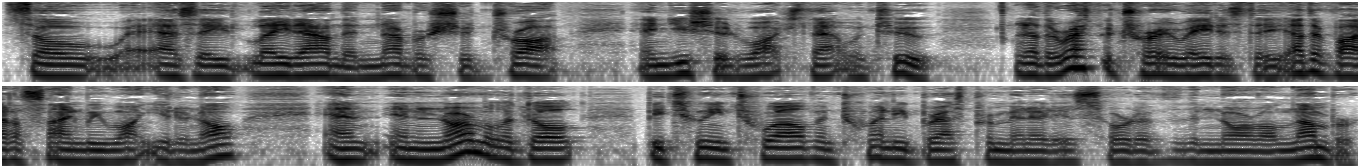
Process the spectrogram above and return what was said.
So as they lay down, the number should drop, and you should watch that one too. Now, the respiratory rate is the other vital sign we want you to know, and in a normal adult, between 12 and 20 breaths per minute is sort of the normal number.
